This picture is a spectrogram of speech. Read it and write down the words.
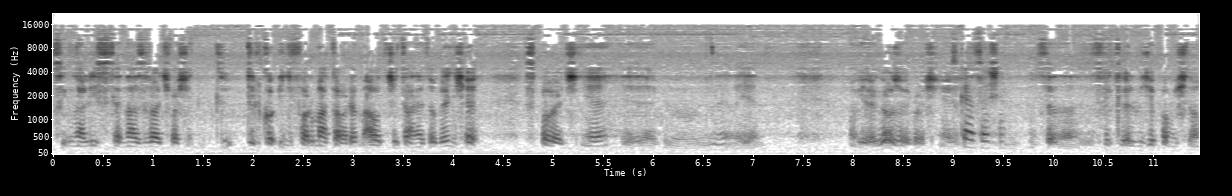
sygnalistę nazwać właśnie tylko informatorem, a odczytane to będzie społecznie o wiele gorzej właśnie. Zgadza się. Zwykle ludzie pomyślą,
